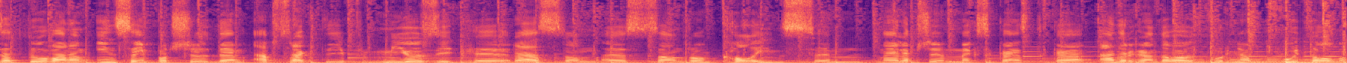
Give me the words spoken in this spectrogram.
zatytułowaną Insane pod szyldem Abstractive Music e, wraz z, e, Sandrą Collins, najlepszy meksykańska undergroundowa wytwórnia płytowa.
